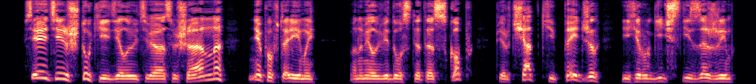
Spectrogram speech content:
— Все эти штуки делают тебя совершенно неповторимой. Он имел в виду стетоскоп, перчатки, пейджер и хирургический зажим,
